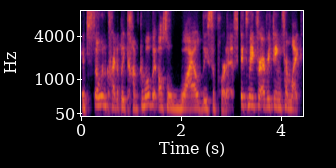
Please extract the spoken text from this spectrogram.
it's so incredibly comfortable, but also wildly supportive. It's made for everything from like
